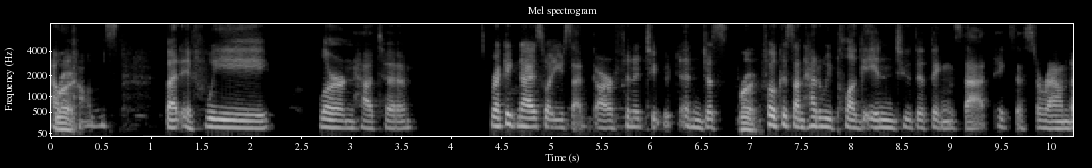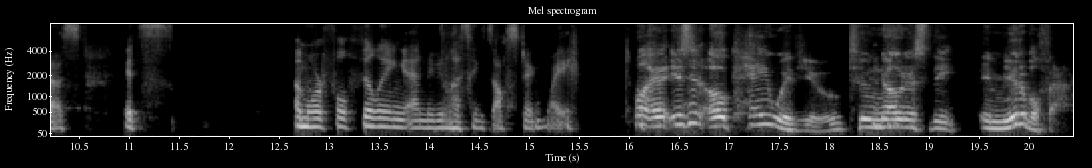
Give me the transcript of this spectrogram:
outcomes right. but if we learn how to recognize what you said our finitude and just right. focus on how do we plug into the things that exist around us it's a more fulfilling and maybe less exhausting way well is it okay with you to mm-hmm. notice the immutable fact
